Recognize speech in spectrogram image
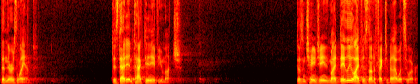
than there is land. Does that impact any of you much? Doesn't change anything. My daily life is not affected by that whatsoever.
